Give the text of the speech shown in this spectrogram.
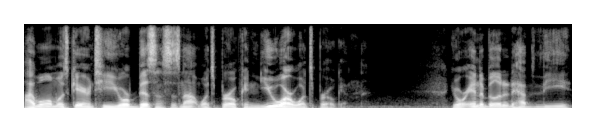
I will almost guarantee your business is not what's broken. You are what's broken your inability to have the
